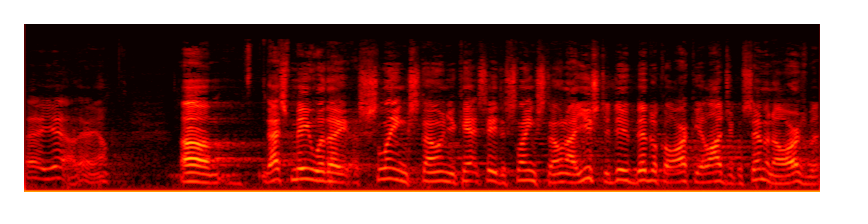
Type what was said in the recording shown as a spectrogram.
Hey, yeah, there you go. Um, that's me with a sling stone. You can't see the sling stone. I used to do biblical archaeological seminars, but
